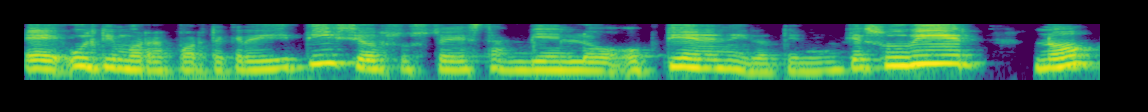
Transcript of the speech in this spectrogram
Eh, último reporte crediticio, eso ustedes también lo obtienen y lo tienen que subir, ¿no?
